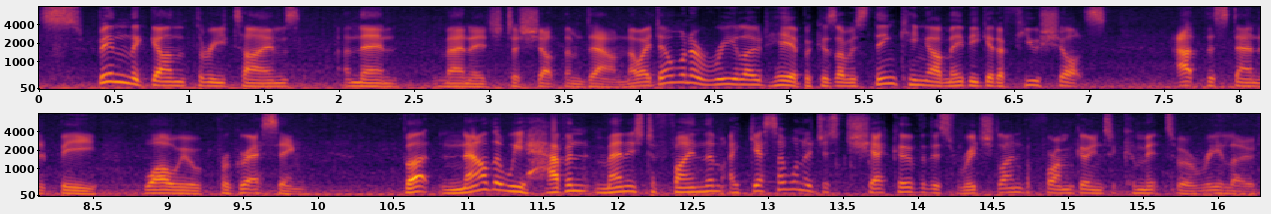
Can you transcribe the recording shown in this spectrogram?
spin the gun three times, and then manage to shut them down. Now I don't want to reload here because I was thinking I'll maybe get a few shots at the standard B while we were progressing. But now that we haven't managed to find them, I guess I want to just check over this ridgeline before I'm going to commit to a reload.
